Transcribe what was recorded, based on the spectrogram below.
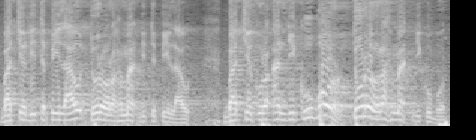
Baca di tepi laut turun rahmat di tepi laut. Baca Quran di kubur turun rahmat di kubur.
